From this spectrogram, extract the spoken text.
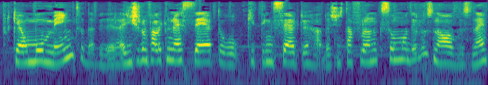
porque é o momento da vida. A gente não fala que não é certo ou que tem certo ou errado, a gente está falando que são modelos novos, né?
